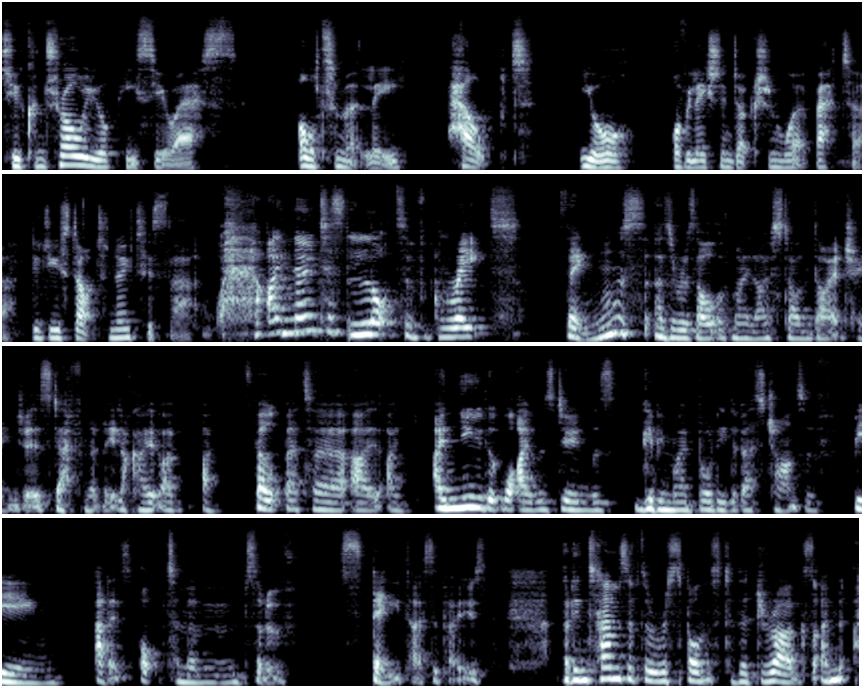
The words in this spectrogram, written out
to control your PCOS ultimately helped your ovulation induction work better? Did you start to notice that? I noticed lots of great things as a result of my lifestyle and diet changes. Definitely, like I, I, I felt better. I, I, I knew that what I was doing was giving my body the best chance of being at its optimum sort of state, I suppose. But in terms of the response to the drugs, I'm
